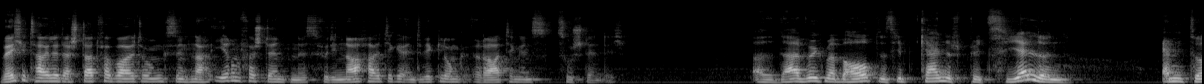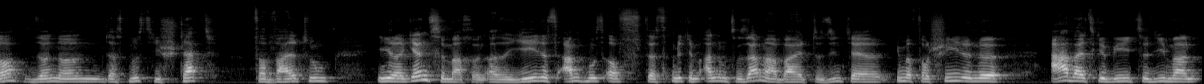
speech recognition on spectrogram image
Welche Teile der Stadtverwaltung sind nach Ihrem Verständnis für die nachhaltige Entwicklung Ratingens zuständig? Also da würde ich mal behaupten, es gibt keine speziellen Ämter, sondern das muss die Stadtverwaltung ihrer Gänze machen. Also jedes Amt muss auf das mit dem anderen zusammenarbeiten. Es sind ja immer verschiedene Arbeitsgebiete, die man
